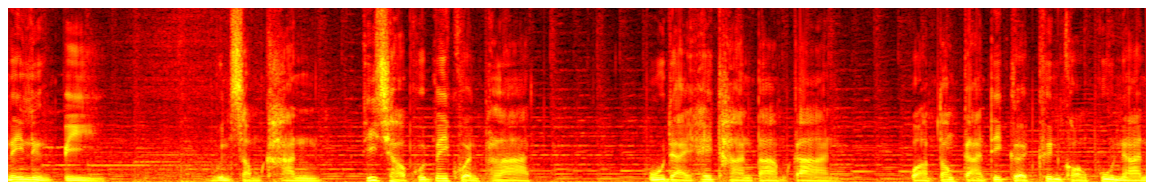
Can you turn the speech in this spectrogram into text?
ในหนึ่งปี บุญสำคัญที่ชาวพุทธไม่ควรพลาด ผู้ใดให้ทานตามการ ความต้องการที่เกิดขึ้นของผู้นั้น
